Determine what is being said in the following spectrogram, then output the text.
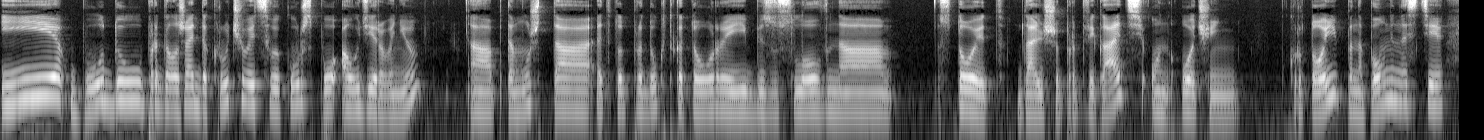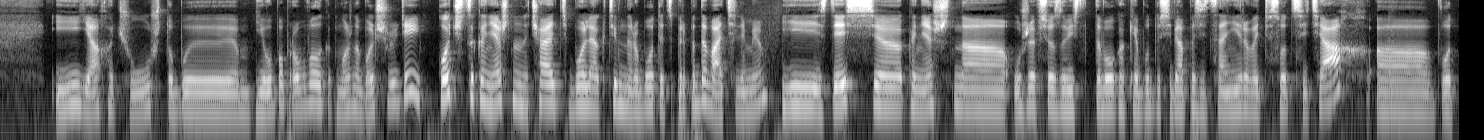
И буду продолжать докручивать свой курс по аудированию. А, потому что это тот продукт, который, безусловно, стоит дальше продвигать, он очень крутой по наполненности, и я хочу, чтобы его попробовало как можно больше людей. Хочется, конечно, начать более активно работать с преподавателями, и здесь, э, конечно, уже все зависит от того, как я буду себя позиционировать в соцсетях. А, вот,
